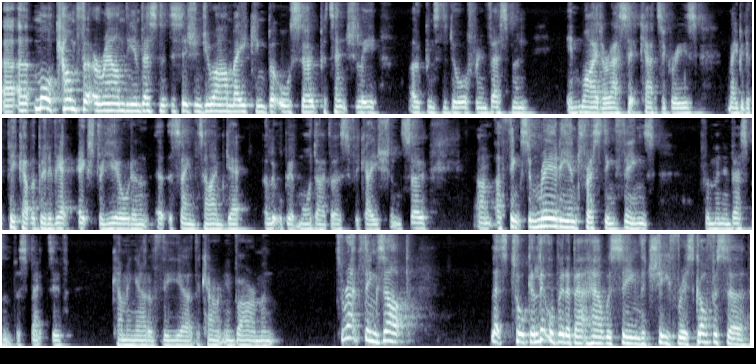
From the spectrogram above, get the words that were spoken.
uh, uh, more comfort around the investment decisions you are making, but also potentially opens the door for investment in wider asset categories, maybe to pick up a bit of extra yield and at the same time get a little bit more diversification. So um, I think some really interesting things from an investment perspective coming out of the uh, the current environment. To wrap things up, let's talk a little bit about how we're seeing the chief risk officer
